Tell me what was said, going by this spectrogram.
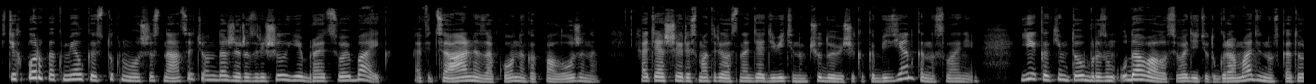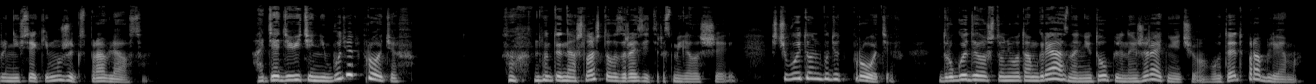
С тех пор, как мелкой стукнуло 16, он даже разрешил ей брать свой байк. Официально, законно, как положено. Хотя Шерри смотрелась на дядю Витином чудовище, как обезьянка на слоне, ей каким-то образом удавалось водить эту громадину, с которой не всякий мужик справлялся. «А дядя Витя не будет против?» «Ну ты нашла, что возразить», — рассмеялась Шерри. «С чего это он будет против? Другое дело, что у него там грязно, нетоплено и жрать нечего. Вот это проблема».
